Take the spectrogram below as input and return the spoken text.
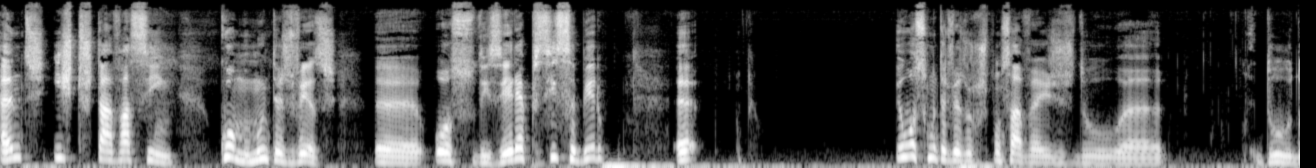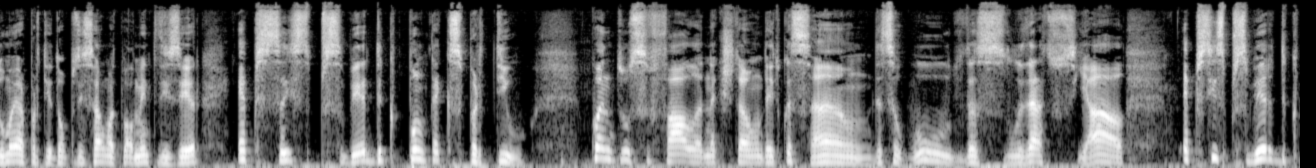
Antes isto estava assim. Como muitas vezes uh, ouço dizer, é preciso saber. Uh, eu ouço muitas vezes os responsáveis do, uh, do, do maior partido da oposição atualmente dizer é preciso perceber de que ponto é que se partiu. Quando se fala na questão da educação, da saúde, da solidariedade social, é preciso perceber de que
